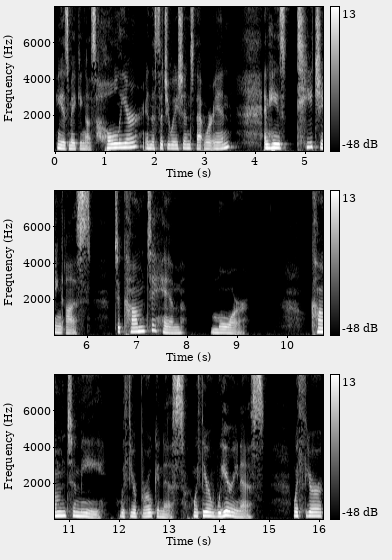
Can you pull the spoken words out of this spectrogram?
He is making us holier in the situations that we're in. And He's teaching us to come to Him more. Come to me with your brokenness, with your weariness, with your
